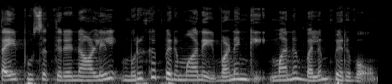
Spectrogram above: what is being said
தைப்பூச திருநாளில் முருகப்பெருமானை வணங்கி மனபலம் பெறுவோம்.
